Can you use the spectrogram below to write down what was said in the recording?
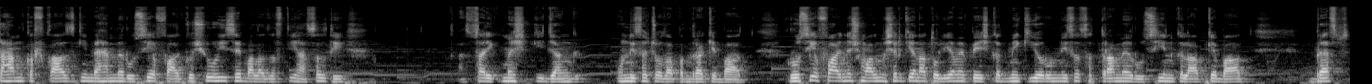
तहम कफकाज की महम में रूसी अफवाज को शुरू ही से बालादस्ती हासिल थी सरिकमश की जंग 1914-15 के बाद। रूसी अफवाज ने शुमाल मशर की अनातोलिया में पेशकदमी की और 1917 में रूसी इनकलाब के बाद ब्रेस्ट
